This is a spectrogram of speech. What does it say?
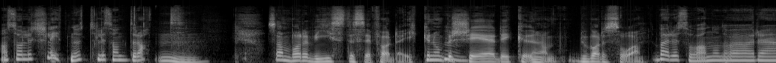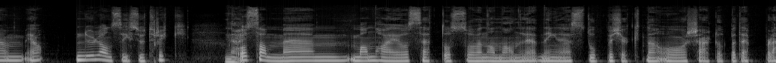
Han så litt sliten ut, litt sånn dratt. Mm. Så han bare viste seg for deg. Ikke noe beskjed, ikke, du bare så han. Bare så han, og det var eh, ja, null ansiktsuttrykk. Nei. Og samme mann har jeg jo sett også ved en annen anledning jeg sto på kjøkkenet og skjærte opp et eple.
